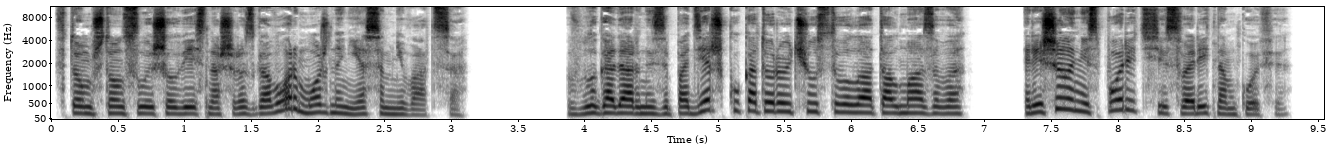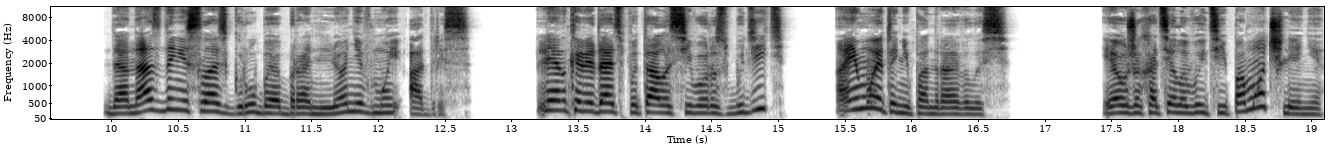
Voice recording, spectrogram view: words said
В том, что он слышал весь наш разговор, можно не сомневаться. В благодарность за поддержку, которую чувствовала от Алмазова, решила не спорить и сварить нам кофе. До нас донеслась грубая брань Лёни в мой адрес. Ленка, видать, пыталась его разбудить, а ему это не понравилось. Я уже хотела выйти и помочь Лене,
